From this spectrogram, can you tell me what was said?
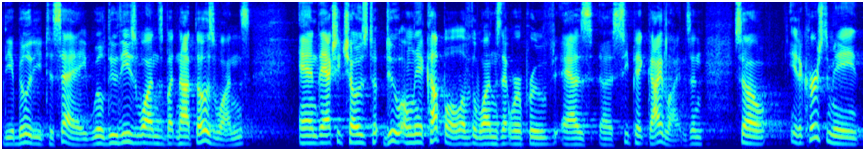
the ability to say, "We'll do these ones, but not those ones." And they actually chose to do only a couple of the ones that were approved as uh, CPIC guidelines. And so it occurs to me,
